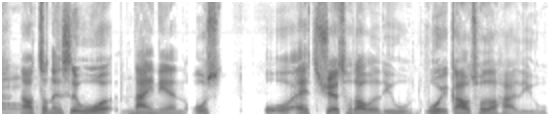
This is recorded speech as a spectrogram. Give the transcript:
哦然后重点是我那一年我是我我哎，学姐抽到我的礼物，我也刚好抽到她的礼物。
